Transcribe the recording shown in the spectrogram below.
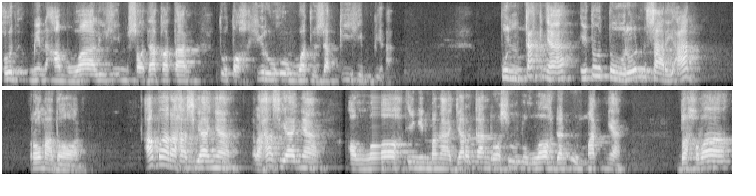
khud min amwalihim shadaqatan tutahhiruhum wa tuzakkihim biha. Puncaknya itu turun syariat Ramadan. Apa rahasianya? Rahasianya Allah ingin mengajarkan Rasulullah dan umatnya bahwa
